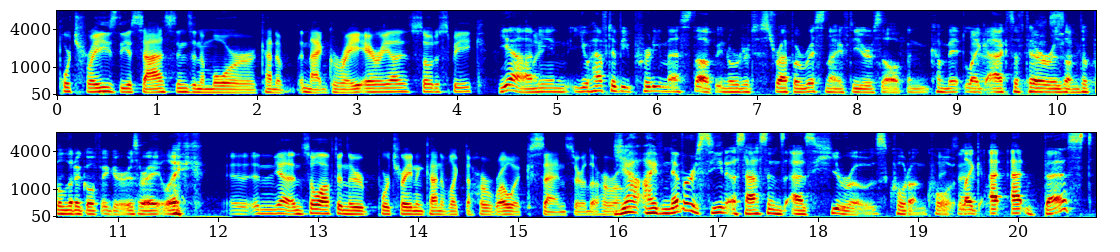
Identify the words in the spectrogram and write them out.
portrays the assassins in a more kind of in that gray area, so to speak. Yeah, I mean, you have to be pretty messed up in order to strap a wrist knife to yourself and commit like Yeah, acts of terrorism to political figures, right? Like, Uh, And yeah, and so often they're portrayed in kind of like the heroic sense or the heroic. yeah, I've never seen assassins as heroes, quote unquote. Like at at best,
